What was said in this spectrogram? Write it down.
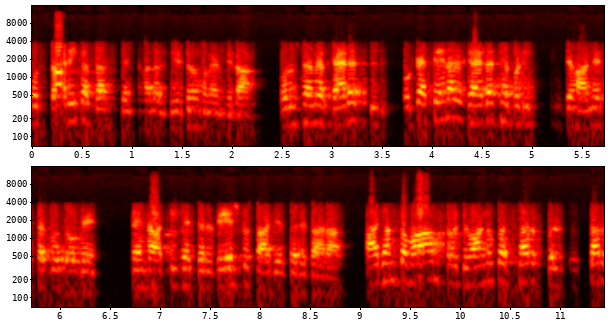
उस दारी का दर्द देने वाला लीडर हमें मिला। और उसने हमें गैरत दी वो कहते हैं ना, गैरत है बड़ी जहाने सकोदों में पहनाती है दरवेश को साजे सरदारा आज हम तमाम नौजवानों का सर सर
